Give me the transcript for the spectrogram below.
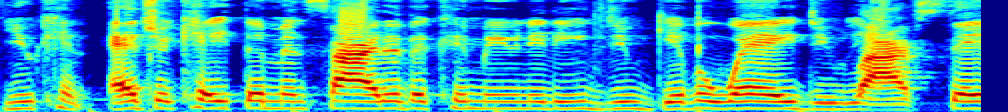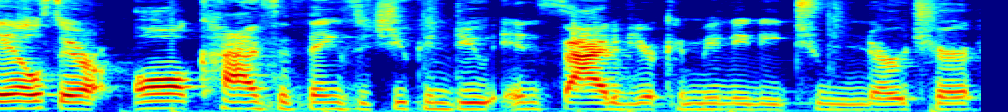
You can educate them inside of the community, do giveaway, do live sales. There are all kinds of things that you can do inside of your community to nurture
